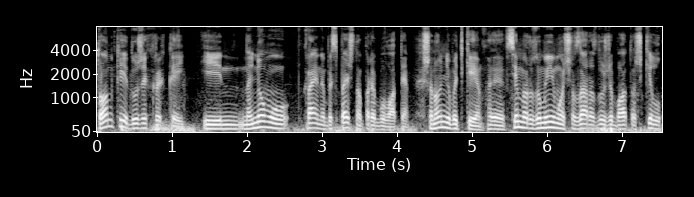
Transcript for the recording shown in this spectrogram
тонкий, дуже крихкий, і на ньому вкрай небезпечно перебувати. Шановні батьки, е, всі ми розуміємо, що зараз дуже багато шкіл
